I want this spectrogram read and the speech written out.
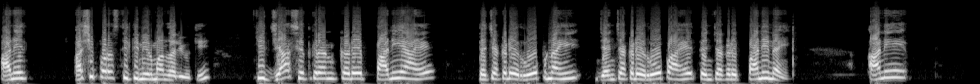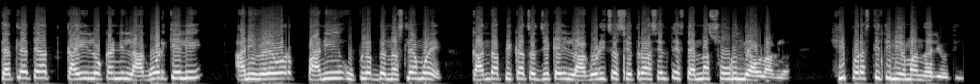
आणि अशी परिस्थिती निर्माण झाली होती की ज्या शेतकऱ्यांकडे पाणी आहे त्याच्याकडे रोप नाही ज्यांच्याकडे रोप आहे त्यांच्याकडे पाणी नाही. आणि त्यातल्या त्यात काही लोकांनी लागवड केली आणि वेळेवर पाणी उपलब्ध नसल्यामुळे कांदा पिकाचं जे काही लागवडीचं क्षेत्र असेल ते त्यांना सोडून द्यावं लागलं. ही परिस्थिती निर्माण झाली होती.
